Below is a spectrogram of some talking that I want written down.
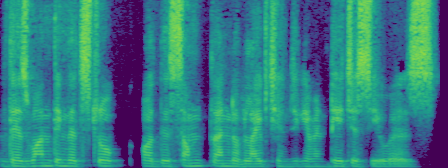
if there's one thing that stroke or there's some kind of life changing event teaches you is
